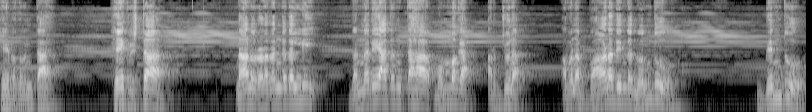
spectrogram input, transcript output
ಹೇ ಭಗವಂತ ಹೇ ಕೃಷ್ಣ, ನಾನು ರಣರಂಗದಲ್ಲಿ ನನ್ನದೇ ಆದಂತಹ ಮೊಮ್ಮಗ ಅರ್ಜುನ, ಅವನ ಬಾಣದಿಂದ ನೊಂದು, ಬೆಂದು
